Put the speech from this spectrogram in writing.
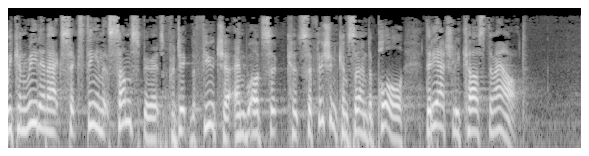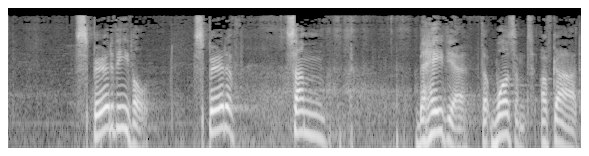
We can read in Acts 16 that some spirits predict the future and of sufficient concern to Paul that he actually cast them out. Spirit of evil, spirit of some behavior that wasn't of God.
